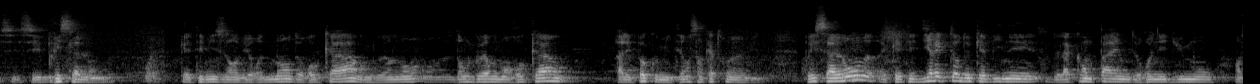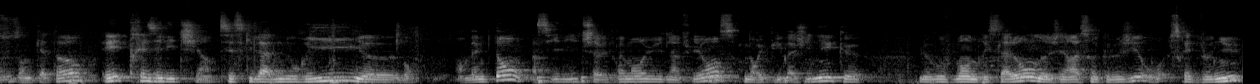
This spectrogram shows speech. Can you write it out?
c'est Brice Lalonde, qui a été ministre de l'Environnement de Rocard, dans le gouvernement, dans le gouvernement Rocard, à l'époque au Mitterrand, en 88. Brice Lalonde, qui a été directeur de cabinet de la campagne de René Dumont en 1974, est très élitien. C'est ce qui l'a nourri. Euh, bon. En même temps, si Illich avait vraiment eu de l'influence, on aurait pu imaginer que le mouvement de Brice Lalonde, Génération Écologie, serait devenu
